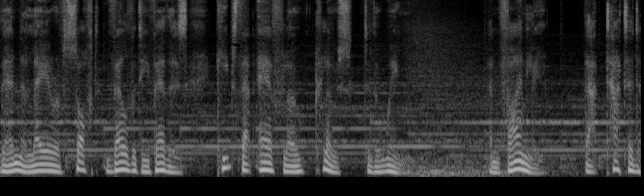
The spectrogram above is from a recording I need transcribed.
Then a layer of soft, velvety feathers keeps that airflow close to the wing. And finally, that tattered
